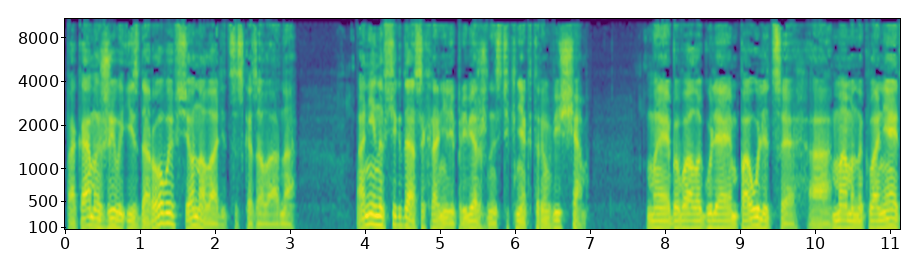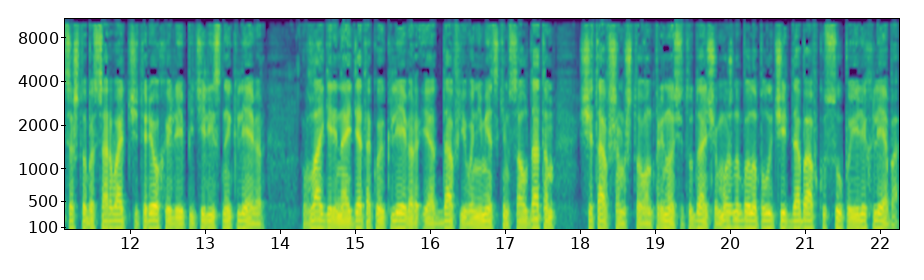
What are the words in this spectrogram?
«Пока мы живы и здоровы, все наладится», — сказала она. Они навсегда сохранили приверженность к некоторым вещам. Мы, бывало, гуляем по улице, а мама наклоняется, чтобы сорвать четырех- или пятилистный клевер. В лагере, найдя такой клевер и отдав его немецким солдатам, считавшим, что он приносит удачу, можно было получить добавку супа или хлеба.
